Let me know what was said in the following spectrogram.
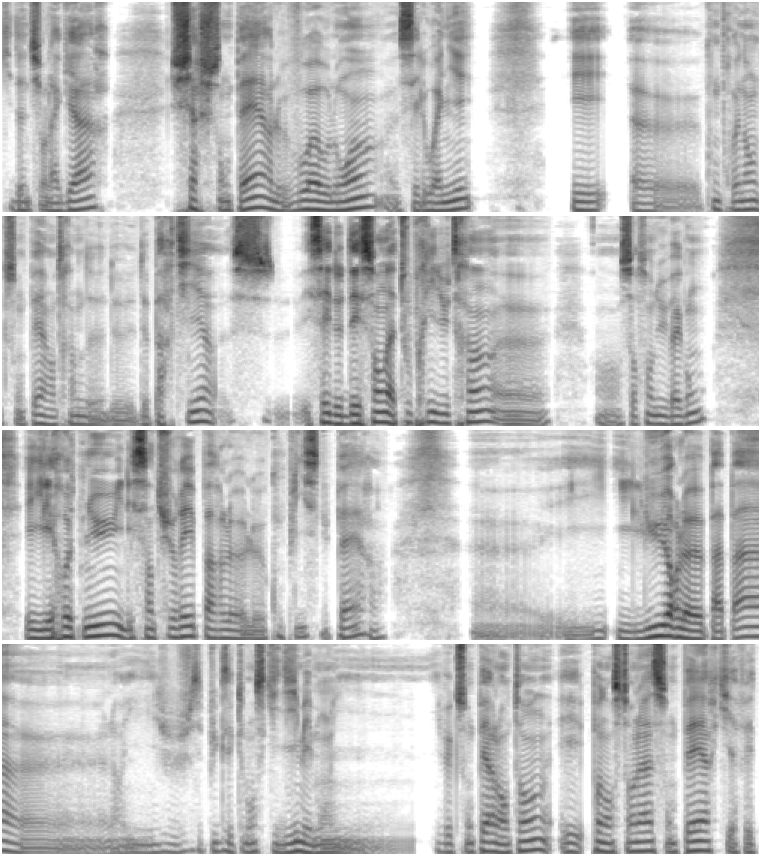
qui donne sur la gare, cherche son père, le voit au loin, euh, s'éloigner, et comprenant que son père est en train de, de partir, essaye de descendre à tout prix du train en sortant du wagon. Et il est retenu, il est ceinturé par le, complice du père. Euh, il, hurle papa. Euh, alors, je ne sais plus exactement ce qu'il dit, mais bon, il, veut que son père l'entende. Et pendant ce temps-là, son père, qui a fait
